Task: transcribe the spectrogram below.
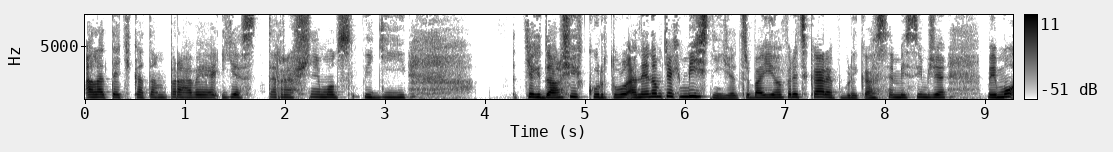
Ale teďka tam právě je strašně moc lidí, těch dalších kultur a nejenom těch místních, že třeba Jihoafrická republika si myslím, že mimo,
